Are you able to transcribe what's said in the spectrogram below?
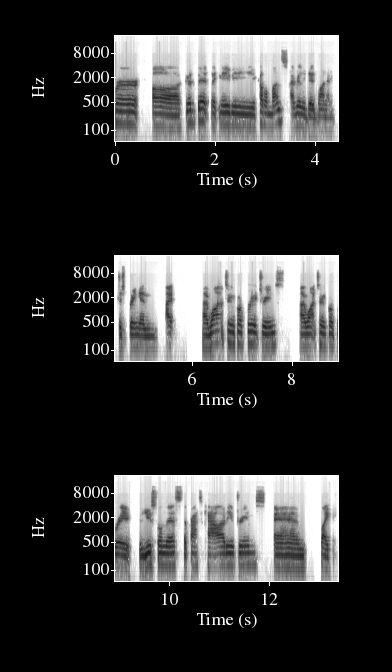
for a good bit, like maybe a couple months, I really did want to just bring in. I I want to incorporate dreams. I want to incorporate the usefulness, the practicality of dreams, and like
